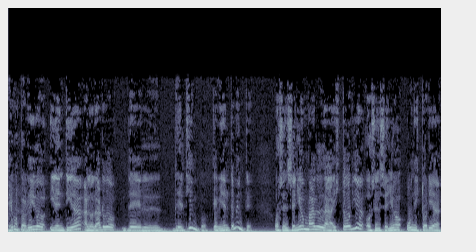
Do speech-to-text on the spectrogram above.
Hemos perdido identidad a lo largo del, del tiempo, evidentemente. O se enseñó mal la historia, o se enseñó una historia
